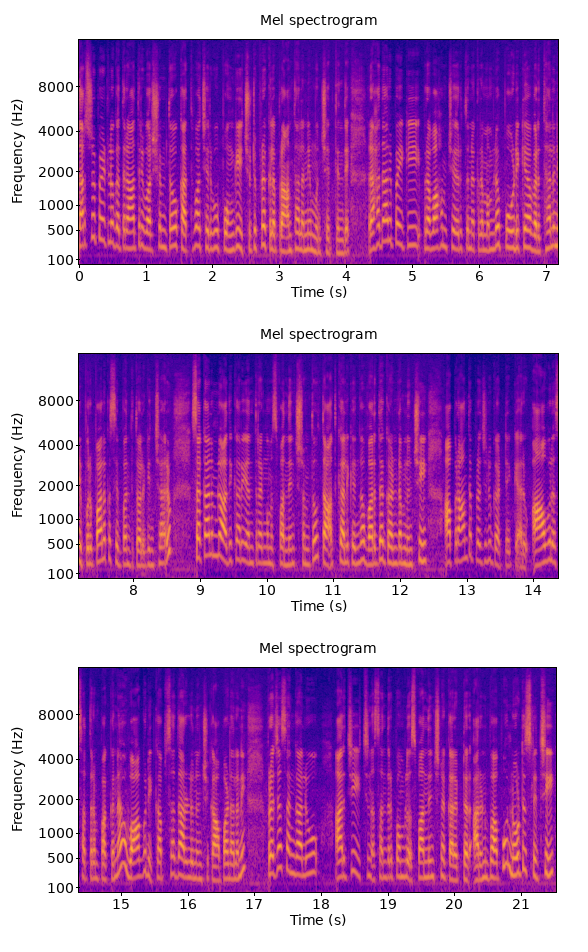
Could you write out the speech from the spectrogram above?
నర్సపేటలో గత రాత్రి వర్షంతో కత్వా చెరువు పొంగి చుట్టుప్రక్కల ప్రాంతాలన్నీ ముంచెత్తింది. రహదారిపైకి ప్రవాహం చేరుతున్న క్రమంలో పూడిక వ్యర్థాలని పురపాలక సిబ్బంది తొలగించారు. సకాలంలో అధికార యంత్రాంగం స్పందించడంతో తాత్కాలికంగా వరద గండం నుంచి ఆ ప్రాంత ప్రజలు గట్టెక్కారు. ఆవుల సత్రం పక్కన వాగుని కబ్సదారుల నుంచి కాపాడాలని ప్రజా సంఘాలు అర్జీ ఇచ్చిన సందర్భంలో స్పందించిన కలెక్టర్ అరుణ్ బాబు నోటీసులు ఇచ్చి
